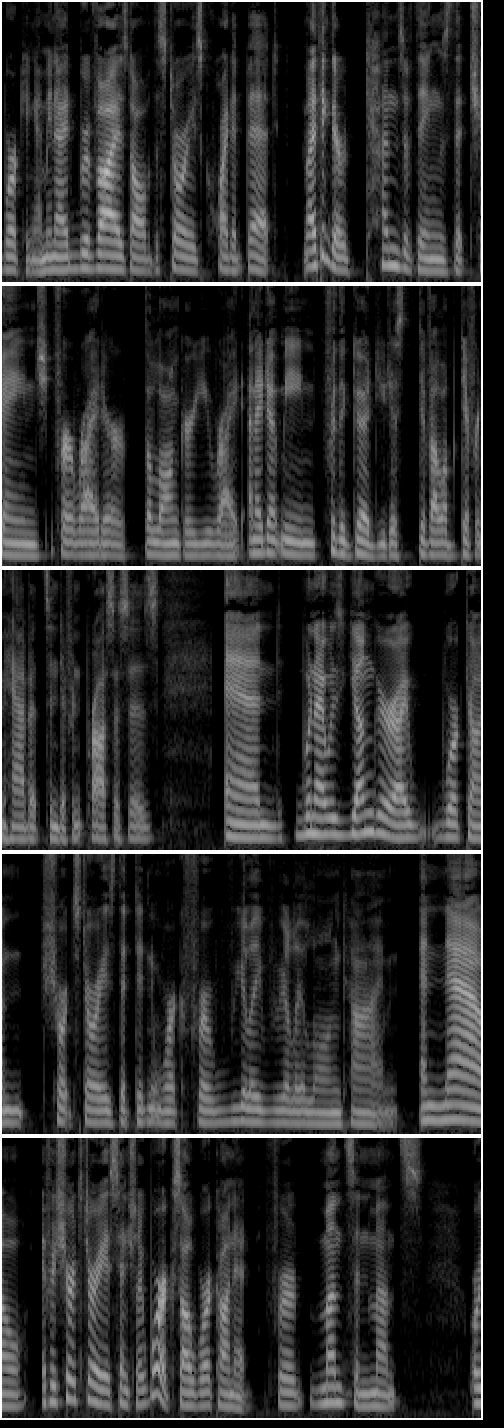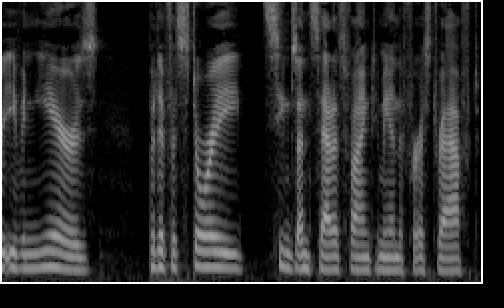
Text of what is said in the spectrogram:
working. I mean, I'd revised all of the stories quite a bit. I think there are tons of things that change for a writer the longer you write. And I don't mean for the good, you just develop different habits and different processes. And when I was younger, I worked on short stories that didn't work for a really, really long time. And now, if a short story essentially works, I'll work on it for months and months or even years. But if a story seems unsatisfying to me in the first draft,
